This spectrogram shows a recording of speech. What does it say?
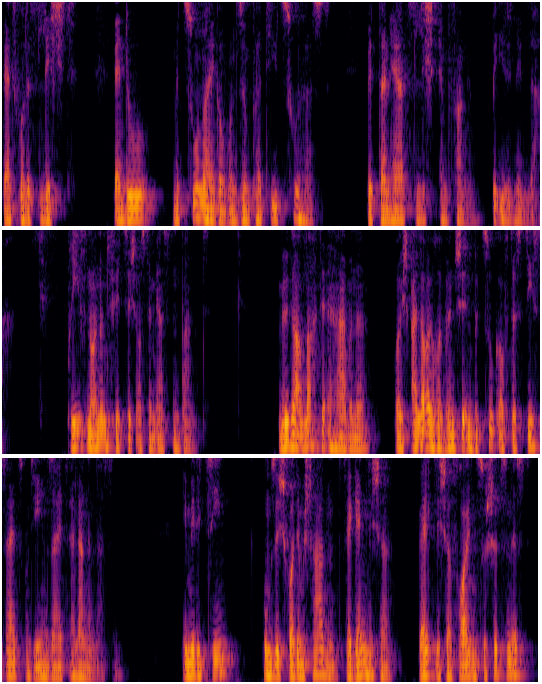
wertvolles Licht. Wenn du mit Zuneigung und Sympathie zuhörst, wird dein Herz Licht empfangen. Beisnillah. Brief 49 aus dem ersten Band. Möge Allah der Erhabene euch alle eure Wünsche in Bezug auf das Diesseits und Jenseits erlangen lassen. Die Medizin, um sich vor dem Schaden vergänglicher, weltlicher Freuden zu schützen, ist,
